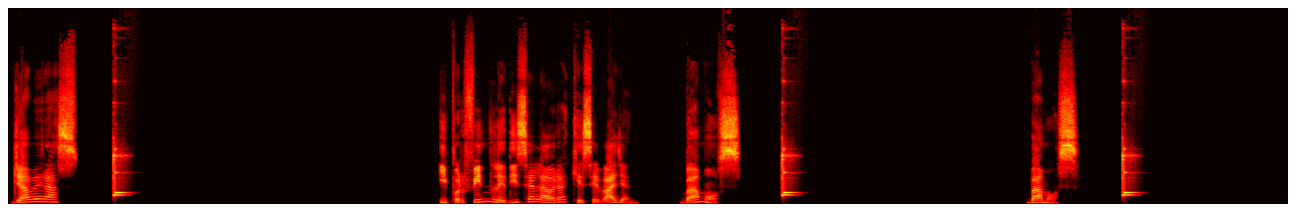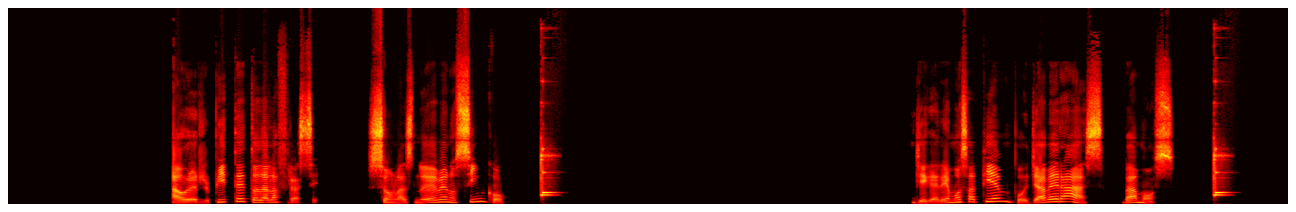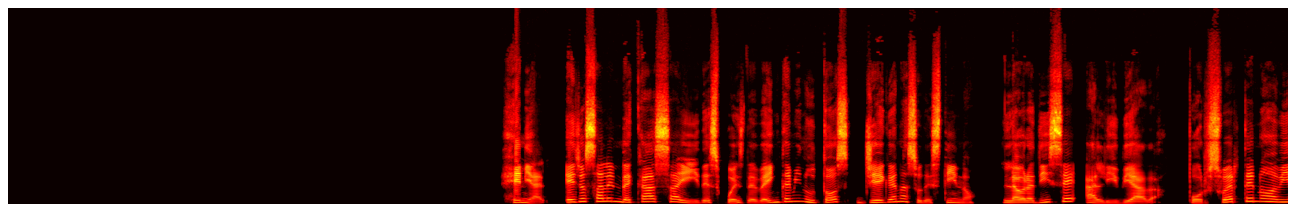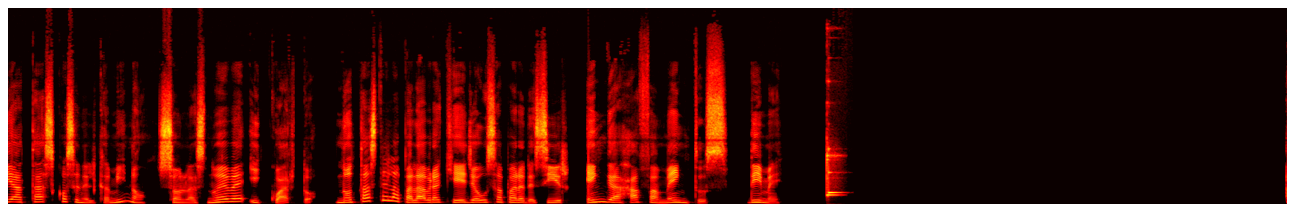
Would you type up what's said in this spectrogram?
Ya verás. Y por fin le dice a Laura que se vayan. Vamos. Vamos. Ahora repite toda la frase. Son las nueve menos cinco. Llegaremos a tiempo, ya verás. Vamos. Genial. Ellos salen de casa y después de 20 minutos llegan a su destino. Laura dice aliviada. Por suerte no había atascos en el camino. Son las nueve y cuarto. ¿Notaste la palabra que ella usa para decir engajafamentos? Dime,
